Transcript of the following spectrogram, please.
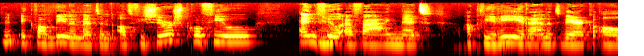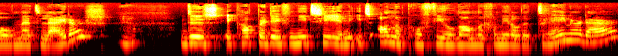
Hm. Ik kwam binnen met een adviseursprofiel en veel ervaring met acquireren en het werken al met leiders. Ja. Dus ik had per definitie een iets ander profiel dan de gemiddelde trainer daar.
